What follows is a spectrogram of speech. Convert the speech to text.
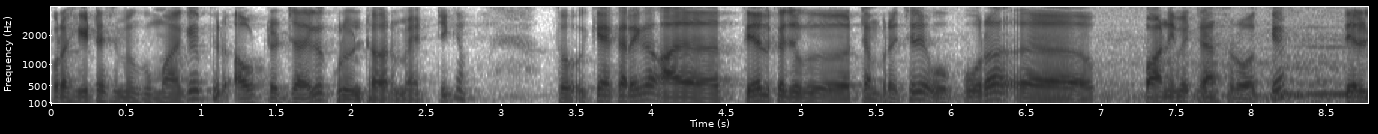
पूरा हीटर से घुमा के फिर आउटलेट जाएगा कूलिंग टावर में, ठीक है? तो क्या करेगा तेल का जो टेम्परेचर है वो पूरा पानी में ट्रांसफ़र होकर तेल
